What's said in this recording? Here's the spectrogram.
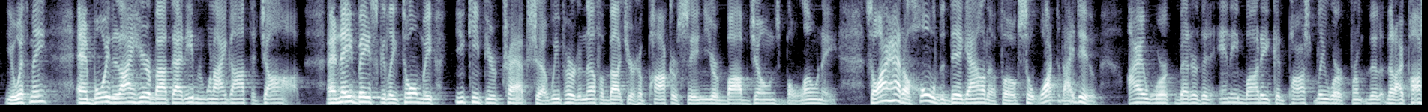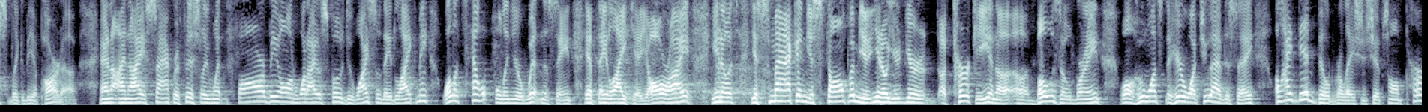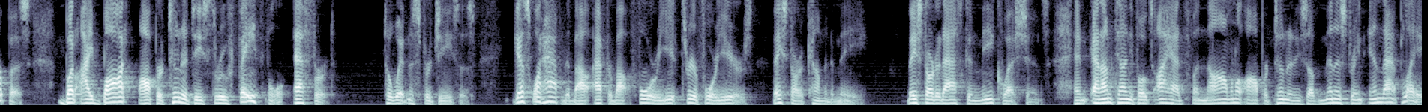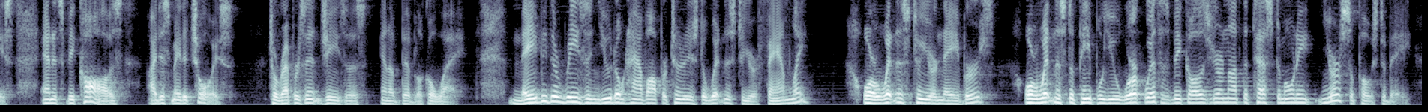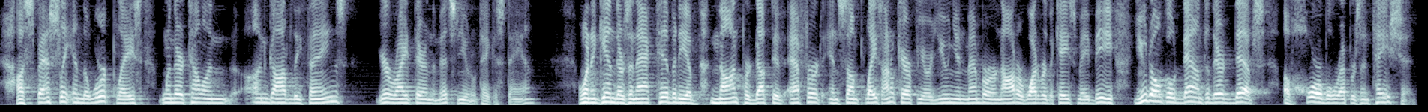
You with me? And boy, did I hear about that even when I got the job. And they basically told me, you keep your trap shut. We've heard enough about your hypocrisy and your Bob Jones baloney. So I had a hole to dig out of, folks. So what did I do? I worked better than anybody could possibly work from that, that I possibly could be a part of. And, and I sacrificially went far beyond what I was supposed to. Why? So they'd like me? Well, it's helpful in your witnessing if they like you. You all right? You know, it's, you smack them, you stomp them, you, you know, you're, you're a turkey and a, a bozo brain. Well, who wants to hear what you have to say? Well, I did build relationships on purpose, but I bought opportunities through faithful effort to witness for Jesus. Guess what happened about after about four year, three or four years? They started coming to me. They started asking me questions. And, and I'm telling you, folks, I had phenomenal opportunities of ministering in that place. And it's because I just made a choice to represent Jesus in a biblical way. Maybe the reason you don't have opportunities to witness to your family or witness to your neighbors or witness to people you work with is because you're not the testimony you're supposed to be. Especially in the workplace when they're telling ungodly things, you're right there in the midst and you don't take a stand. When again, there's an activity of non productive effort in some place, I don't care if you're a union member or not, or whatever the case may be, you don't go down to their depths of horrible representation.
